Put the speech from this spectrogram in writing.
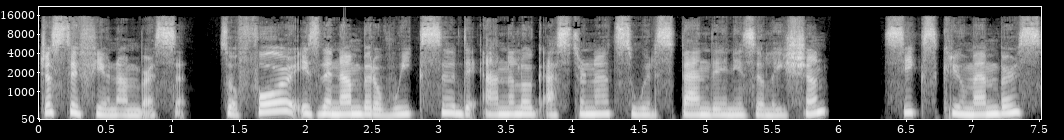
just a few numbers. So, four is the number of weeks the analog astronauts will spend in isolation, six crew members,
